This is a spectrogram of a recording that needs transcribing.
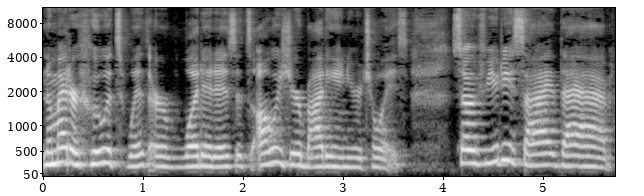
no matter who it's with or what it is, it's always your body and your choice. So if you decide that,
